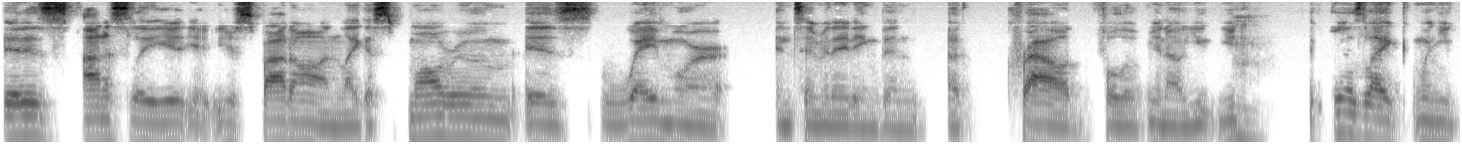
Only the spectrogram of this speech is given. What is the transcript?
it is honestly you- you're spot on like a small room is way more intimidating than a crowd full of you know you you mm-hmm. it feels like when you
